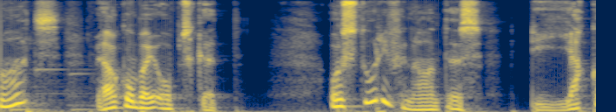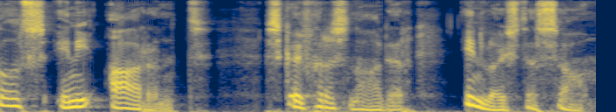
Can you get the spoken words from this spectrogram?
maats, welkom by Opskud. Ons storie vanaand is Die jakkals en die arend. Skuif gerus nader en luister saam.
